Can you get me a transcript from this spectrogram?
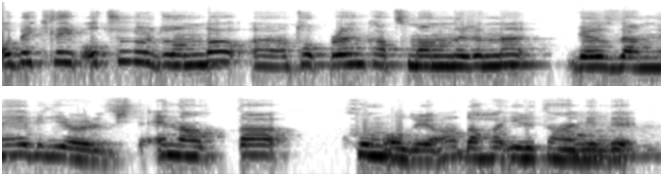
O bekleyip oturduğunda e, toprağın katmanlarını gözlemleyebiliyoruz. İşte en altta kum oluyor, daha iri taneli. Hmm.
